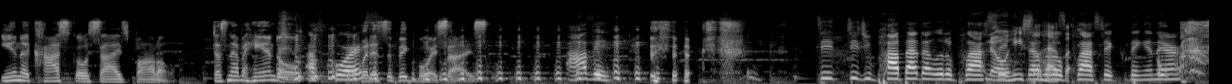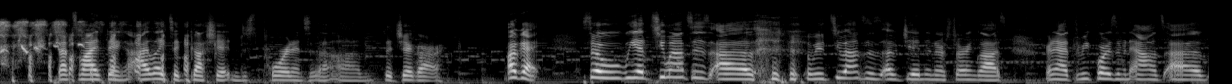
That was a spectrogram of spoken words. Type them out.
in a Costco size bottle? Doesn't have a handle, Of course, but it's a big boy size. obvious. Did did you pop out that little plastic? No, he still that little it. plastic thing in there. That's my thing. I like to gush it and just pour it into the um the jigger. Okay, so we have two ounces of we have two ounces of gin in our stirring glass. We're gonna add three quarters of an ounce of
